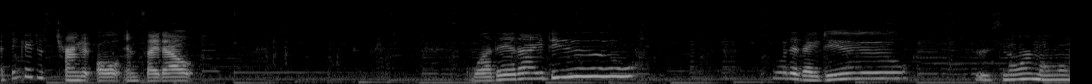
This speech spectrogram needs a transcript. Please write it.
I think I just turned it all inside out. What did I do? What did I do? Is this normal?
